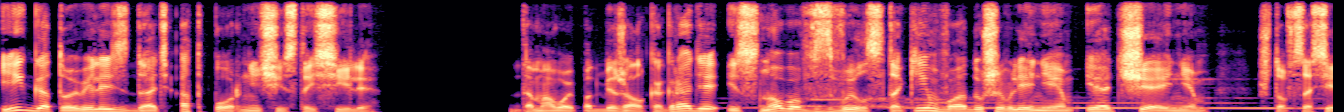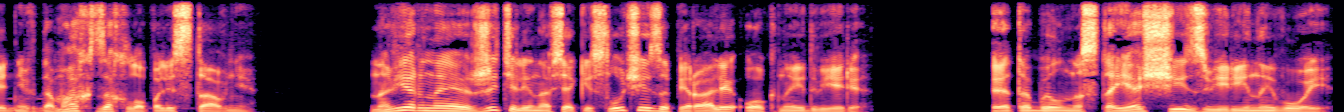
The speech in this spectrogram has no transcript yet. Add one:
и готовились дать отпор нечистой силе. Домовой подбежал к ограде и снова взвыл с таким воодушевлением и отчаянием, что в соседних домах захлопали ставни. Наверное, жители на всякий случай запирали окна и двери. Это был настоящий звериный вой.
